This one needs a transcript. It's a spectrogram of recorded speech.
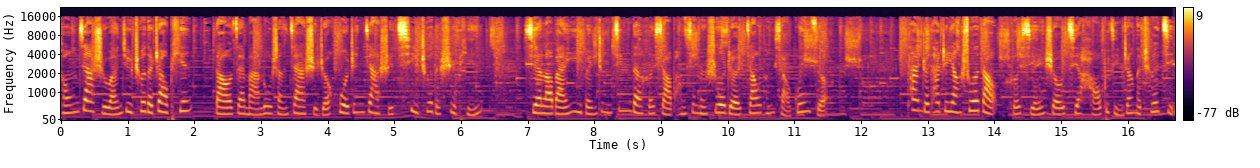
从驾驶玩具车的照片，到在马路上驾驶着货真价实汽车的视频，谢老板一本正经地和小螃蟹们说着交通小规则。看着他这样说道和娴熟且毫不紧张的车技，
